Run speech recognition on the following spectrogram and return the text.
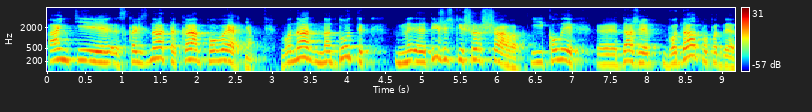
антискользна така поверхня. Вона на дотик е, трішечки шершава. І коли е, навіть вода попаде,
